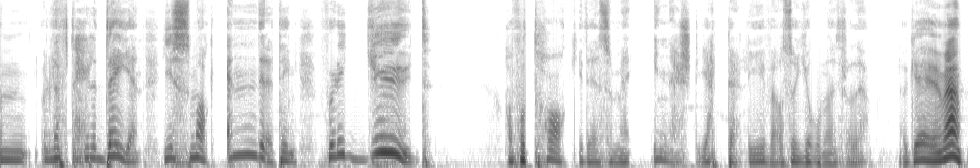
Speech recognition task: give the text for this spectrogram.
um, Løfte hele deigen. Gi smak. Endre ting. Fordi Gud har fått tak i det som er innerst hjertet, livet, og så jobber man ut fra det. Ok, er vi med?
